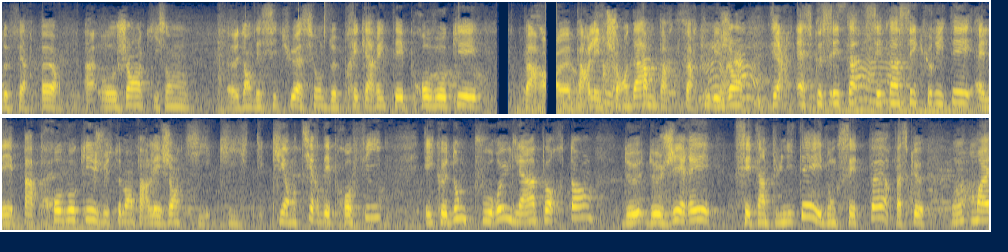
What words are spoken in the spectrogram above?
de faire peur à- aux gens qui sont euh, dans des situations de précarité provoquées par, euh, par les gendarmes, par, par tous les gens? C'est-à-dire, Est-ce que cette, cette insécurité, elle n'est pas provoquée justement par les gens qui, qui, qui en tirent des profits et que donc pour eux, il est important de, gérer cette impunité et donc cette peur. Parce que moi,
